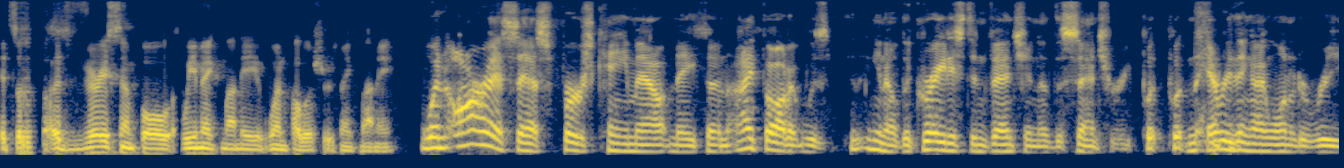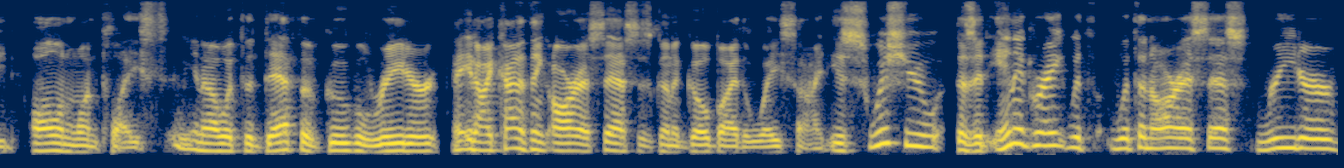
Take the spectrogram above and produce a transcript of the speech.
It's a, it's very simple. We make money when publishers make money. When RSS first came out, Nathan, I thought it was you know the greatest invention of the century. Put putting everything I wanted to read all in one place. You know, with the death of Google Reader, you know, I kind of think RSS is going to go by the wayside. Is Swishu does it integrate with with an RSS reader?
